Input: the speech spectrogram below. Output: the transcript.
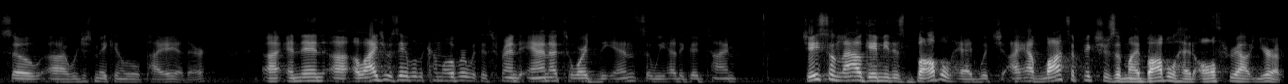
so uh, we're just making a little paella there. Uh, and then uh, Elijah was able to come over with his friend Anna towards the end, so we had a good time. Jason Lau gave me this bobblehead, which I have lots of pictures of my bobblehead all throughout Europe.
